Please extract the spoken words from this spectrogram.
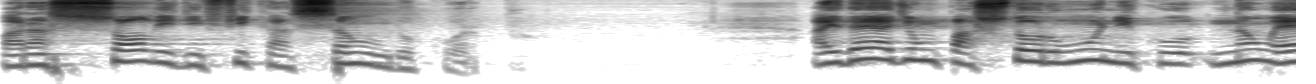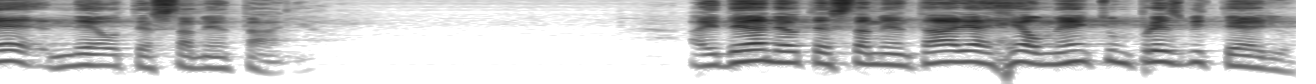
para a solidificação do corpo. A ideia de um pastor único não é neotestamentária. A ideia neotestamentária é realmente um presbitério.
